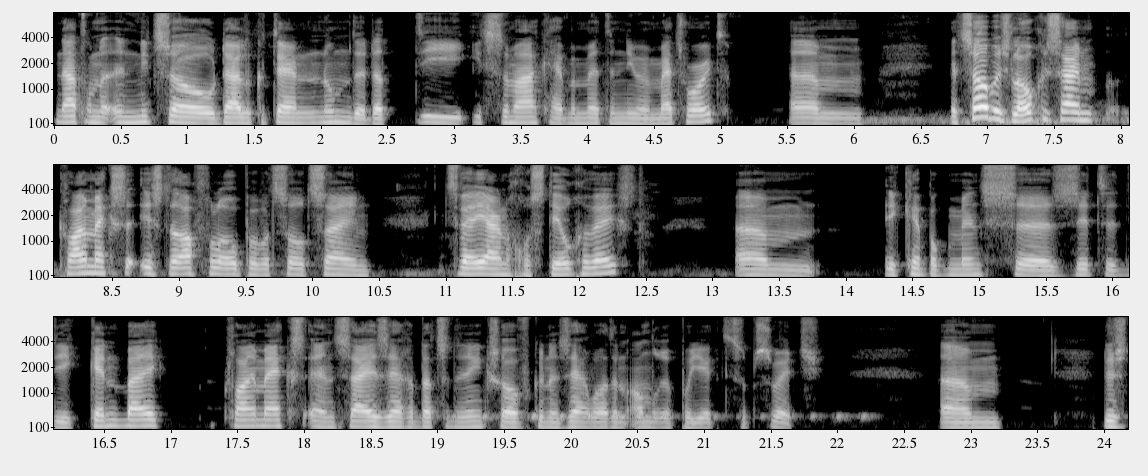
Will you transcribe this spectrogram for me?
Nathan een niet zo duidelijke term noemde, dat die iets te maken hebben met een nieuwe Metroid. Ehm, het zou best logisch zijn. Climax is de afgelopen, wat zal het zijn, twee jaar nog wel stil geweest. Ehm, ik heb ook mensen zitten die ik ken bij Climax. En zij zeggen dat ze er niks over kunnen zeggen wat een andere project is op Switch. Ehm, dus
